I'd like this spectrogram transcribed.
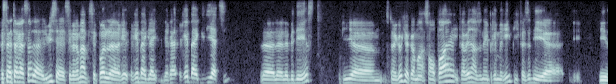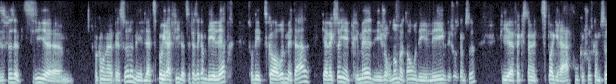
Mais c'est intéressant, là, lui, c'est c'est vraiment, c'est Rebagli- Ré- Rebagliati, le, le, le BDiste. Puis euh, c'est un gars qui a commencé. Son père, il travaillait dans une imprimerie, puis il faisait des, euh, des, des espèces de petits. euh, je sais pas comment on appelle ça, là, mais de la typographie. Là, tu sais, il faisait comme des lettres sur des petits carreaux de métal. Puis avec ça, il imprimait des journaux, mettons, ou des livres, des choses comme ça. Puis euh, fait que c'était un typographe ou quelque chose comme ça.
